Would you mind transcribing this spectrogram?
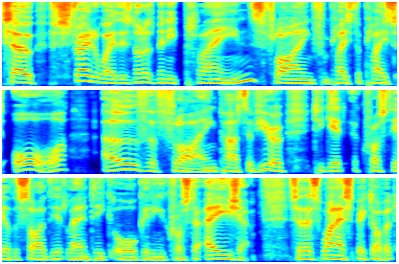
So straight away, there's not as many planes flying from place to place or overflying parts of Europe to get across the other side of the Atlantic or getting across to Asia. So that's one aspect of it.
